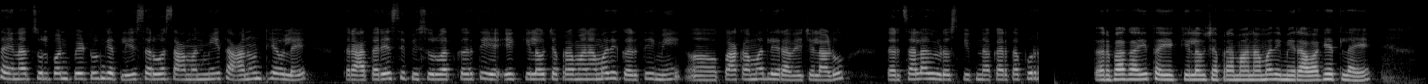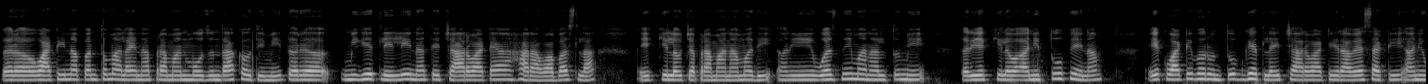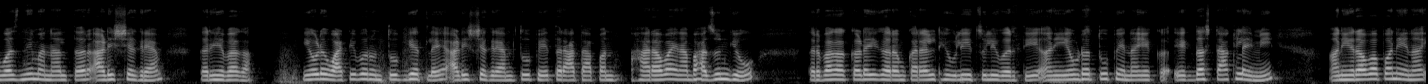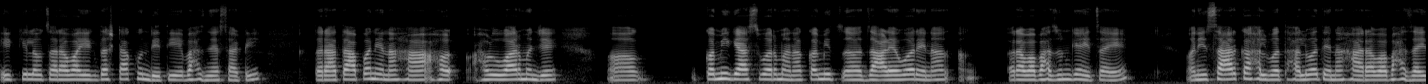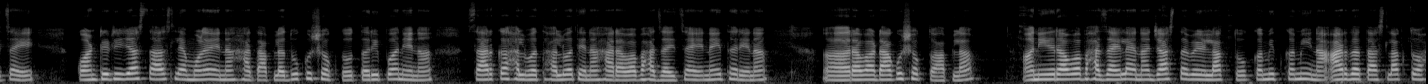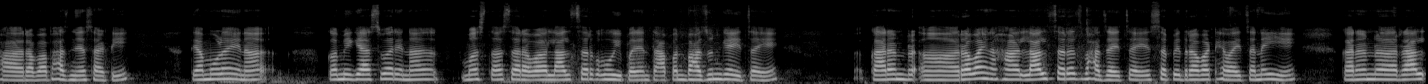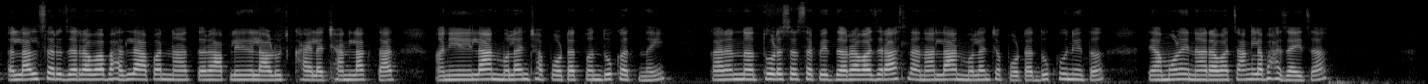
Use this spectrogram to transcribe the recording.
तर आहे ना चूल पण पेटून घेतली सर्व सामान मी इथं आणून ठेवलंय. तर आता रेसिपी सुरुवात करते एक किलोच्या प्रमाणामध्ये करते मी पाकामधले रव्याचे लाडू. तर चला व्हिडिओ स्किप न करता पूर्ण. तर बघा इथं एक किलोच्या प्रमाणामध्ये मी रवा घेतला आहे तर वाटीनं पण तुम्हाला आहे ना प्रमाण मोजून दाखवते मी. तर मी घेतलेली ना ते चार वाट्या हा रवा बसला. एक किलोच्या प्रमाणामध्ये. आणि वजनी म्हणाल तुम्ही तर एक किलो आणि तूप आहे ना एक वाटी भरून तूप घेतलं आहे चार वाटी रव्यासाठी. आणि वजनी म्हणाल तर अडीचशे ग्रॅम. तर हे बघा एवढं वाटी भरून तूप घेतलं आहे अडीचशे ग्रॅम तूप आहे. तर आता आपण हा रवा आहे ना भाजून घेऊ. तर बघा कढई गरम करायला ठेवली चुलीवरती. आणि एवढं तूप आहे ना एक एकदाच टाकलं आहे मी. आणि रवा पण आहे ना एक किलोचा रवा एकदाच टाकून देते भाजण्यासाठी. तर आता आपण आहे ना हा ह हळूवार म्हणजे कमी गॅसवर म्हणा कमी जाळ्यावर आहे ना रवा भाजून घ्यायचा आहे आणि सारखा हलवत हलवत आहे ना हा रवा भाजायचा आहे क्वांटिटी जास्त असल्यामुळे आहे ना हात आपला दुखू शकतो तरी पण आहे ना सारखं हलवत हलवत आहे ना हा रवा भाजायचा आहे नाहीतर आहे ना रवा डागू शकतो आपला आणि रवा भाजायला आहे ना जास्त वेळ लागतो कमीत कमी ना अर्धा तास लागतो हा रवा भाजण्यासाठी त्यामुळे आहे ना कमी गॅसवर आहे ना मस्त असा रवा लालसर होईपर्यंत आपण भाजून घ्यायचा आहे कारण रवा आहे ना हा लालसरच भाजायचा आहे सफेद रवा ठेवायचा नाही आहे कारण लाल लालसर जर रवा भाजला आपण ना तर आपले लाडू खायला छान लागतात आणि लहान मुलांच्या पोटात पण दुखत नाही. कारण थोडंसं सफेद रवा जर असला ना लहान मुलांच्या पोटात दुखून येतं. त्यामुळे ना रवा चांगला भाजायचा.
